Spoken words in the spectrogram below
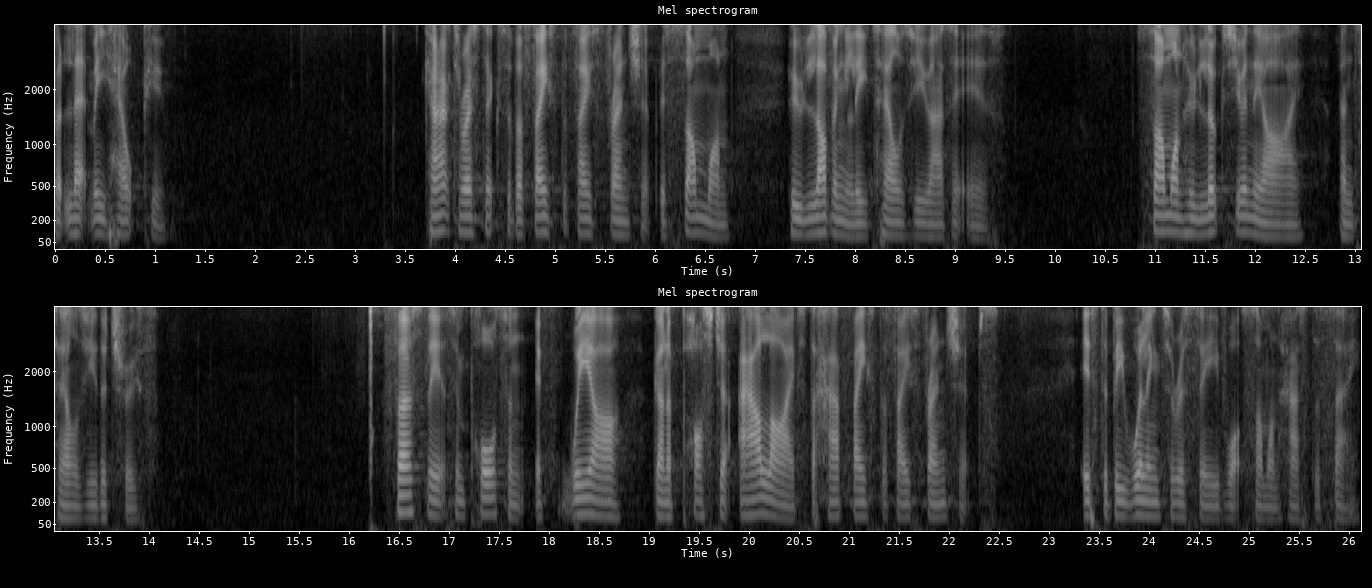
But let me help you. Characteristics of a face to face friendship is someone who lovingly tells you as it is, someone who looks you in the eye and tells you the truth. Firstly, it's important if we are going to posture our lives to have face to face friendships is to be willing to receive what someone has to say.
